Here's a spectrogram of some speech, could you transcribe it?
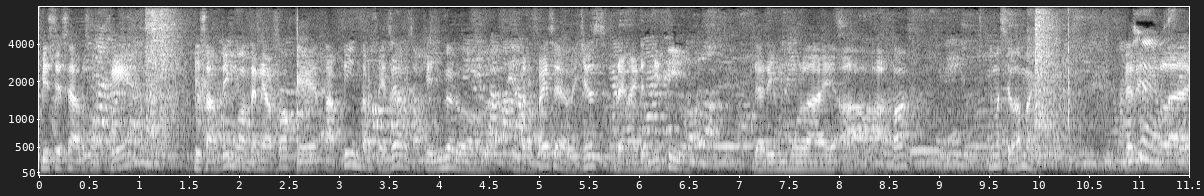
bisnisnya harus oke, di samping kontennya harus oke, tapi interface-nya harus oke juga dong. Interface ya which is brand identity. Dari mulai eh, apa? Ini masih lama ya? Dari mulai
